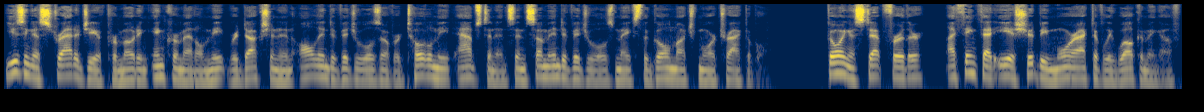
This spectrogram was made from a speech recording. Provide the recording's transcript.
Using a strategy of promoting incremental meat reduction in all individuals over total meat abstinence in some individuals makes the goal much more tractable. Going a step further, I think that EA should be more actively welcoming of,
